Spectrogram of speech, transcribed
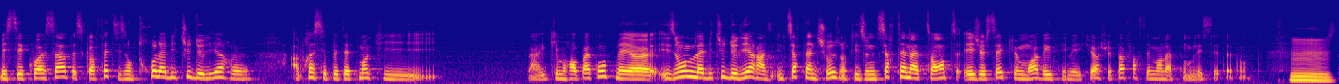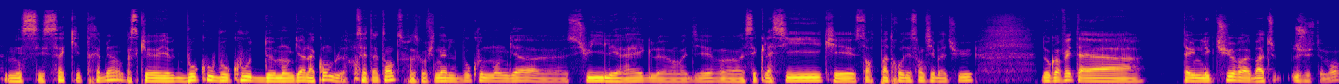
mais c'est quoi ça? Parce qu'en fait, ils ont trop l'habitude de lire. Euh, après, c'est peut-être moi qui bah, qui me rend pas compte, mais euh, ils ont l'habitude de lire une certaine chose, donc ils ont une certaine attente, et je sais que moi, avec les makers, je vais pas forcément la combler cette attente. Hmm. Mais c'est ça qui est très bien parce qu'il y a beaucoup beaucoup de mangas la comble cette attente parce qu'au final beaucoup de mangas euh, suivent les règles on va dire euh, assez classiques et sortent pas trop des sentiers battus. Donc en fait t'as as une lecture euh, bah justement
